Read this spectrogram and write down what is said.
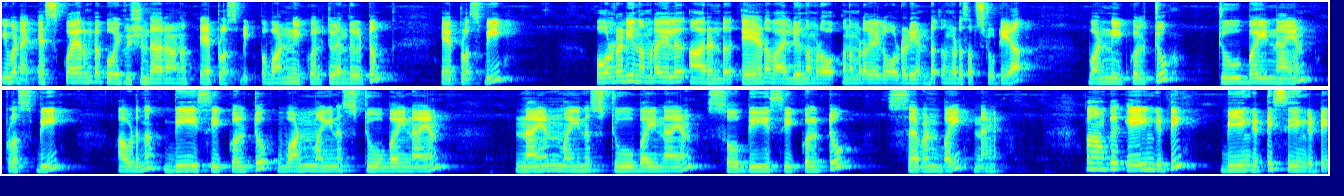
ഇവിടെ എസ് സ്ക്വയറിന്റെ കോയിഫിഷ്യന്റ് ആരാണ്? എ പ്ലസ് ബി അപ്പോൾ വൺ ഈക്വൽ ടു എന്ത് കിട്ടും? എ പ്ലസ് ബി ഓൾറെഡി നമ്മുടെ കയ്യിൽ ആരുണ്ട്? എയുടെ വാല്യൂ നമ്മുടെ നമ്മുടെ കയ്യിൽ ഓൾറെഡി ഉണ്ട്. അങ്ങോട്ട് സബ്സ്റ്റിറ്റ്യൂട്ട് ചെയ്യുക one equal to two by nine plus b അവിടുന്ന് b is equal to one minus two by nine nine minus two by nine so b is equal to seven by nine അപ്പോൾ നമുക്ക് എയും കിട്ടി ബിയും കിട്ടി സിയും കിട്ടി.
